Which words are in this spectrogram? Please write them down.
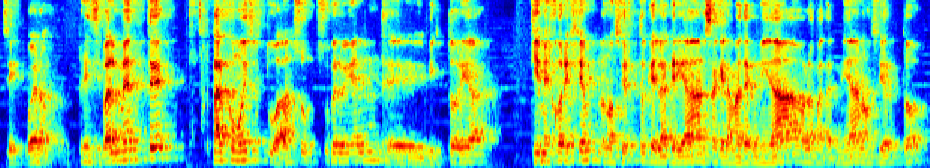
Sí, bueno, principalmente, tal como dices tú. Sú- súper bien, eh, Victoria, qué mejor ejemplo, ¿no es cierto?, que la crianza, que la maternidad o la paternidad, ¿no es cierto?,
